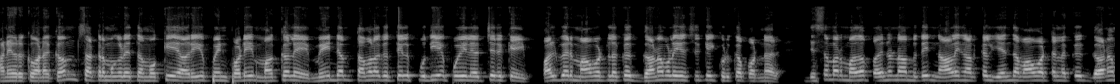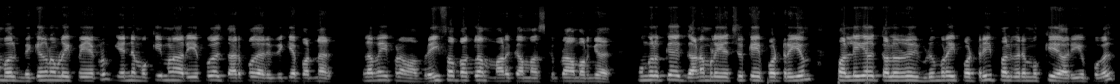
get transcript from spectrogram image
அனைவருக்கும் வணக்கம். சற்றம் கிடைத்த முக்கிய அறிவிப்பின்படி மக்களே மீண்டும் தமிழகத்தில் புதிய புயல் எச்சரிக்கை. பல்வேறு மாவட்டங்களுக்கு கனமழை எச்சரிக்கை கொடுக்கப்பட்டனர். டிசம்பர் மாதம் பதினொன்றாம் தேதி நாளை நாட்கள் எந்த மாவட்டங்களுக்கு கனமழை மிக கனமழை பெய்யக்கூடும் என்ன முக்கியமான அறிவிப்புகள் தற்போது அறிவிக்கப்பட்டனர். எல்லாமே இப்ப நம்ம பார்க்கலாம். மறக்காம ஸ்கிப் பாருங்க. உங்களுக்கு கனமழை எச்சரிக்கை பற்றியும் பள்ளிகள் கல்லூரிகள் விடுமுறை பற்றி பல்வேறு முக்கிய அறிவிப்புகள்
